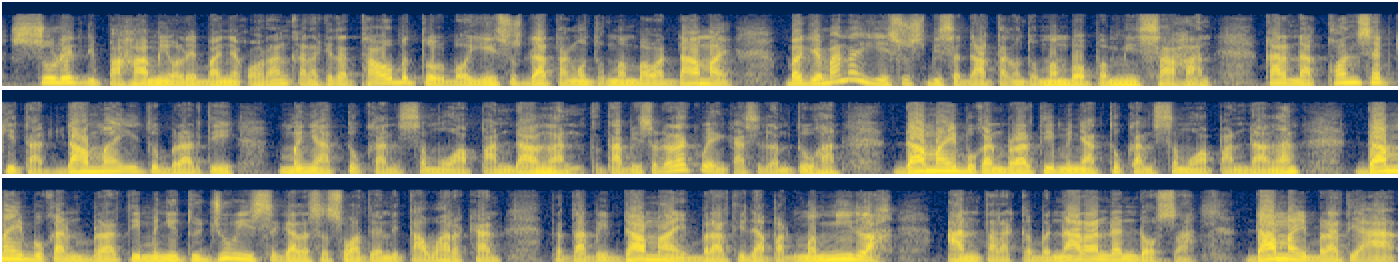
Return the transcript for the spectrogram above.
sulit dipahami oleh banyak orang karena kita tahu betul bahwa Yesus datang untuk membawa damai. Bagaimana Yesus bisa datang untuk membawa pemisahan? Karena konsep kita damai itu berarti menyatukan semua pandangan. Tetapi saudaraku yang kasih dalam Tuhan, damai bukan berarti menyatukan semua pandangan, damai bukan berarti menyetujui segala sesuatu yang ditawarkan, tetapi damai berarti dapat memilah antara kebenaran dan dosa. Damai berarti ah,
